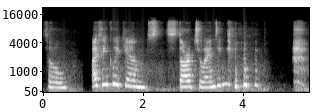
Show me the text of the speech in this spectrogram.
so i think we can start to ending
